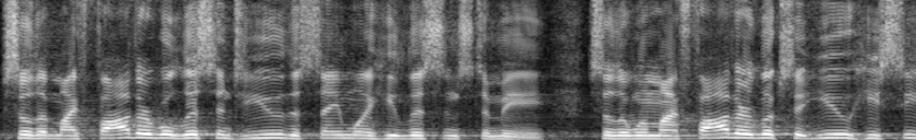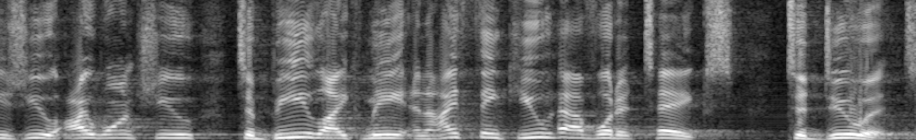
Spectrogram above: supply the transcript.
so that my Father will listen to you the same way he listens to me. So that when my Father looks at you, he sees you. I want you to be like me, and I think you have what it takes to do it.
